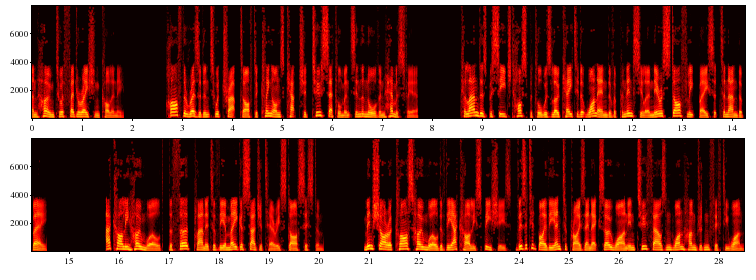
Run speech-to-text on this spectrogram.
and home to a Federation colony. Half the residents were trapped after Klingons captured two settlements in the Northern Hemisphere. Kalandra's besieged hospital was located at one end of a peninsula near a Starfleet base at Tanandra Bay. Akaali Homeworld, the third planet of the Omega Sagittarii star system. Minshara-class homeworld of the Akaali species, visited by the Enterprise NX-01 in 2151.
